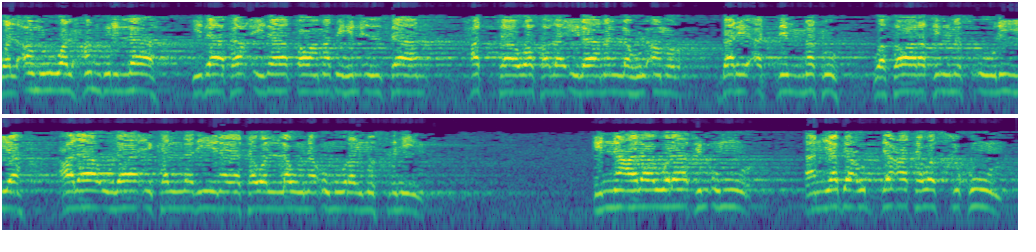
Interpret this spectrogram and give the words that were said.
والأمر والحمد لله إذا, إذا قام به الإنسان حتى وصل إلى من له الأمر برئت ذمته وصارت المسؤولية على أولئك الذين يتولون أمور المسلمين. إن على ولاة الأمور أن يدعوا الدعة والسكون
